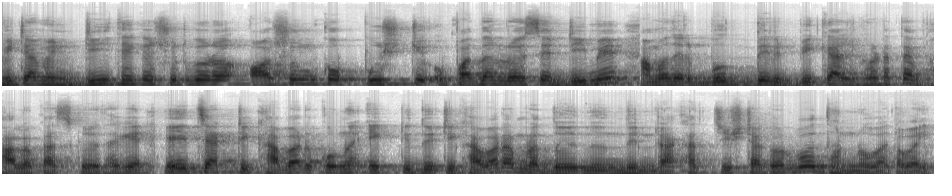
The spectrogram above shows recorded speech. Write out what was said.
ভিটামিন ডি থেকে শুরু করে অসংখ্য পুষ্টি উপাদান রয়েছে ডিমে। আমাদের বুদ্ধির বিকাশ ঘটাতে ভালো কাজ করে থাকে। এই চারটি খাবার, কোনো একটি দুইটি খাবার আমরা দৈনন্দিন রাখার চেষ্টা করব। ধন্যবাদ সবাইকে।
